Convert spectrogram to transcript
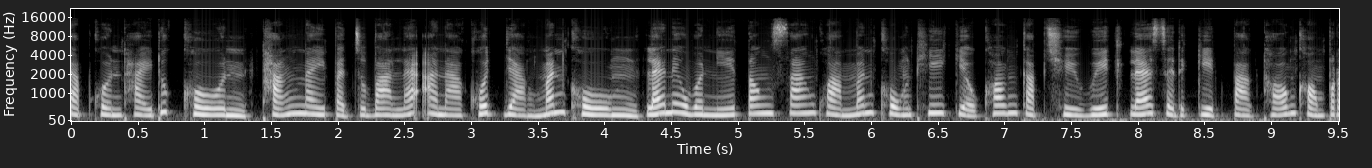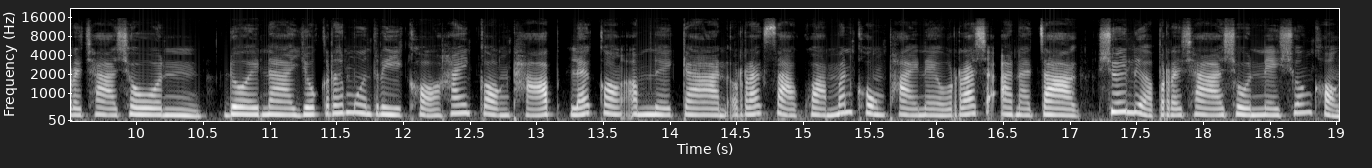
กับคนไทยทุกคน ทั้งในปัจจุบันและอนาคตอย่างมั่นคง และในวันนี้ต้องสร้างความมั่นคงที่เกี่ยวข้องกับชีวิต และเศรษฐกิจปากท้องของประชาชน โดยนายกรัฐมนตรีขอให้กองทัพ และกองอำนวยการรักษาความมั่นคงภายในราชอาณาจักร ช่วยเหลือประชาชนในช่วงของ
